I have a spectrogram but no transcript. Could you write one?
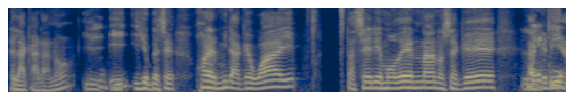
en la cara, ¿no? Y, yo pensé, joder, mira qué guay, esta serie moderna, no sé qué, la cría,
